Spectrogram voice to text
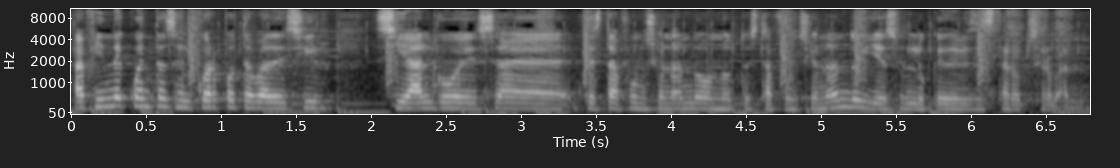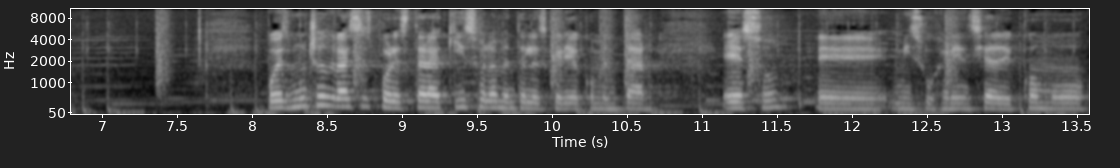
A fin de cuentas, el cuerpo te va a decir si algo es, eh, te está funcionando o no te está funcionando y eso es lo que debes estar observando. Pues muchas gracias por estar aquí, solamente les quería comentar eso, eh, mi sugerencia de cómo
